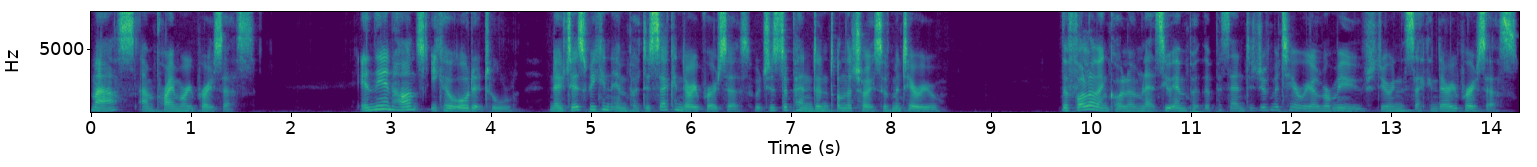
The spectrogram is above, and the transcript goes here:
mass, and primary process. In the Enhanced Eco Audit tool, notice we can input a secondary process which is dependent on the choice of material. The following column lets you input the percentage of material removed during the secondary process.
